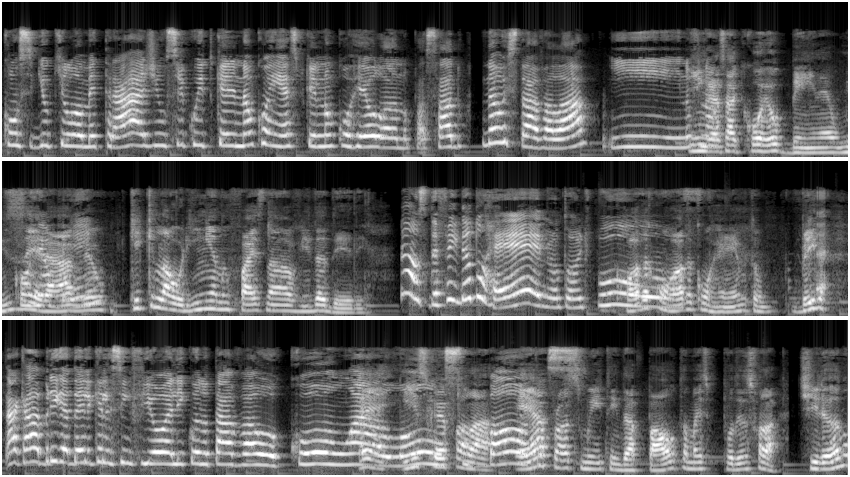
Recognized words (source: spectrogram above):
conseguiu quilometragem, um circuito que ele não conhece porque ele não correu lá ano passado. Não estava lá. E no E final. engraçado que correu bem, né? O miserável. O que, que Laurinha não faz na vida dele? Não, se defendeu do Hamilton, tipo. Roda com roda com Hamilton. Briga. Aquela briga dele que ele se enfiou ali quando tava o com É, Alonso, isso que eu ia falar. Bottas. É a próximo item da pauta, mas podemos falar. Tirando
